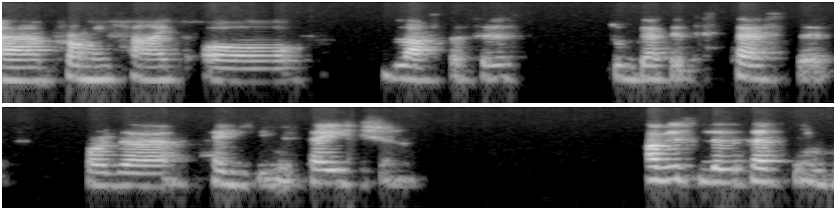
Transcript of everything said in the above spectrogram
uh, from inside of blastocyst to get it tested for the HD mutation. Obviously, the testing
